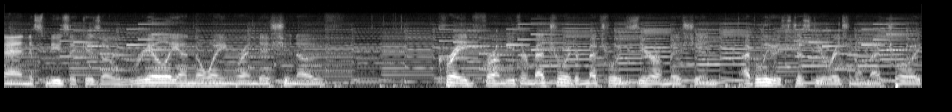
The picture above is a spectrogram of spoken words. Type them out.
and this music is a really annoying rendition of Kraid from either Metroid or Metroid Zero Mission. I believe it's just the original Metroid.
